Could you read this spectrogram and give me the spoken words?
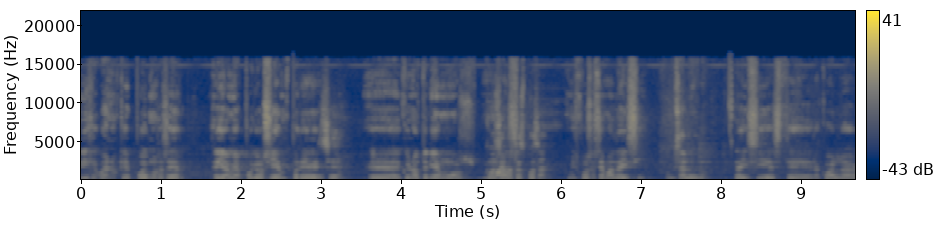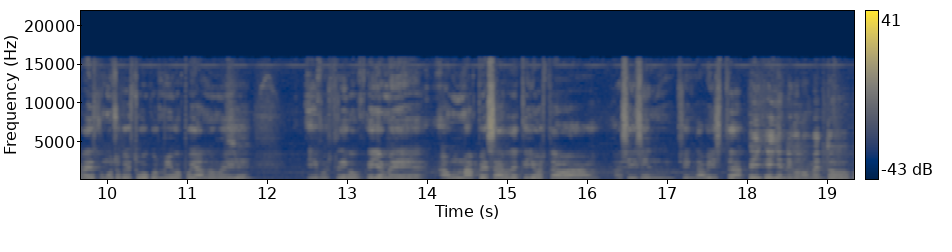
y, y dije, bueno, ¿qué podemos hacer? Ella me apoyó siempre, Sí. eh, que no teníamos ¿Cómo se llama más- tu esposa? Mi esposa se llama Daisy. Un saludo. Daisy, este, la cual le agradezco mucho que estuvo conmigo apoyándome Sí. y, y, pues te digo, ella me, aún a pesar de que yo estaba así sin, sin la vista, ¿E- ¿Ella en ningún momento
